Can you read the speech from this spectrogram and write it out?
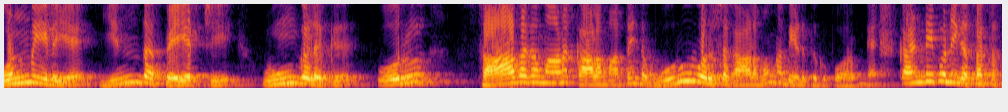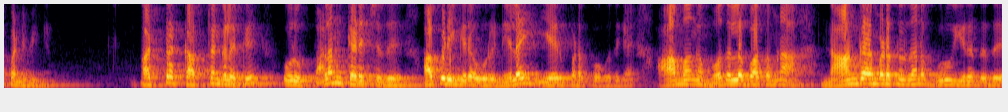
உண்மையிலேயே இந்த பெயர்ச்சி உங்களுக்கு ஒரு சாதகமான காலமாக தான் இந்த ஒரு வருஷ காலமும் நம்ம எடுத்துக்க போகிறோம்ங்க கண்டிப்பாக நீங்கள் சக்ஸஸ் பண்ணுவீங்க. பட்ட கஷ்டங்களுக்கு ஒரு பலன் கிடைச்சது அப்படிங்கிற ஒரு நிலை ஏற்பட போகுதுங்க. ஆமாங்க முதல்ல பார்த்தோம்னா நான்காம் இடத்துல தானே குரு இருந்தது.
